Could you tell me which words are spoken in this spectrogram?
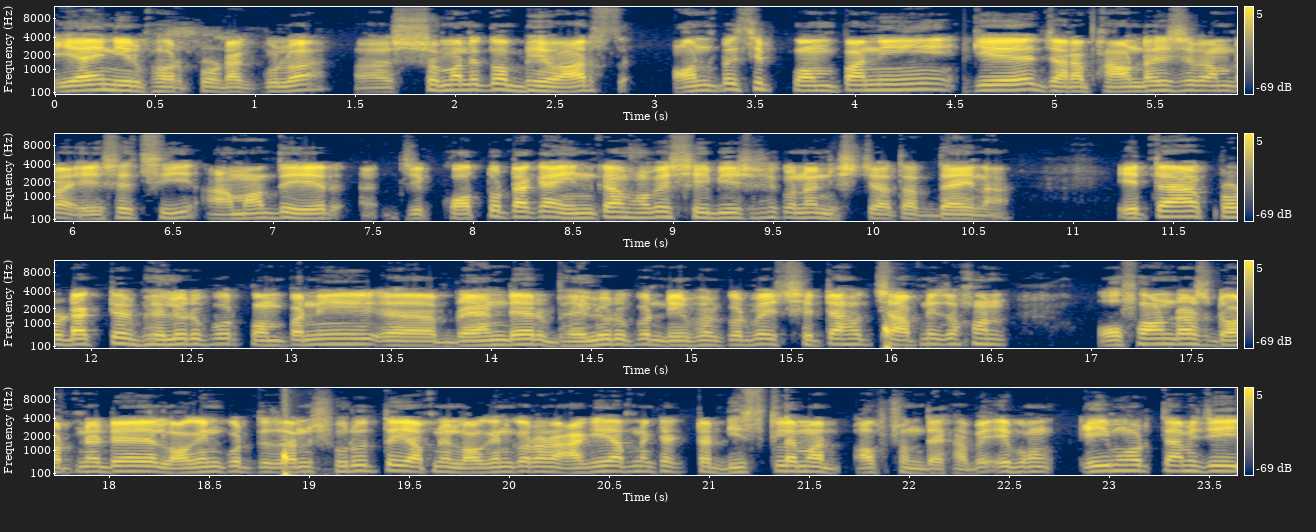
এআই নির্ভর প্রোডাক্টগুলো সম্মানিত ভিউয়ার্স অনপেসিভ কোম্পানিকে যারা ফাউন্ডার হিসেবে আমরা এসেছি, আমাদের যে কত টাকা ইনকাম হবে সেই বিষয়ে কোনো নিশ্চয়তা দেয় না। এটা প্রোডাক্টের ভ্যালুর উপর কোম্পানি ব্র্যান্ডের ভ্যালুর উপর নির্ভর করবে। সেটা হচ্ছে আপনি যখন ও ফাউন্ডার্স ডট নেটে লগ ইন করতে যান। শুরুতেই আপনি লগ ইন করার আগে আপনাকে একটা ডিসক্লেমার অপশন দেখাবে এবং এই মুহূর্তে আমি যেই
